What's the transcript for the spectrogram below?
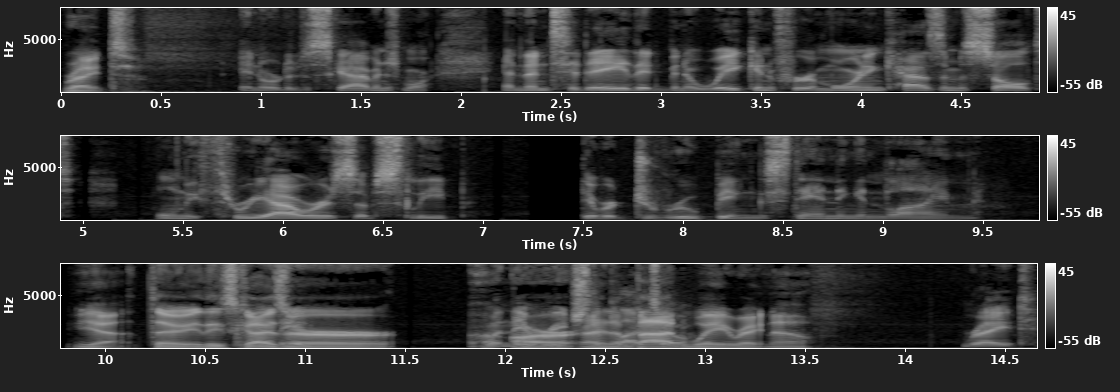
Right. in order to scavenge more. And then today, they'd been awakened for a morning chasm assault. Only three hours of sleep. They were drooping, standing in line. Yeah. They these guys they- are when they are the in a bad way right now. Right.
